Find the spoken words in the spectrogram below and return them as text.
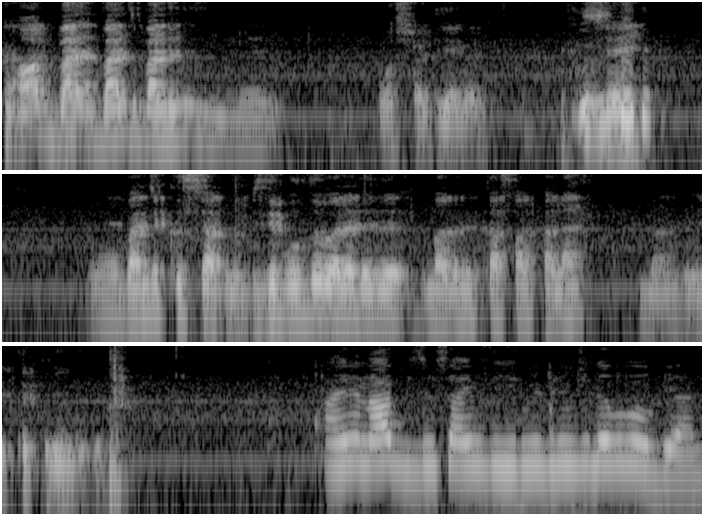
Abi ben bence ben dedim e, boş ver diyemedim. Şey e, bence kız çağırdı. Bizi buldu böyle dedi. Bunlar beni kasar falan. Ben direkt takılayım dedi. Aynen abi bizim sayemizde 21. level oldu yani.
